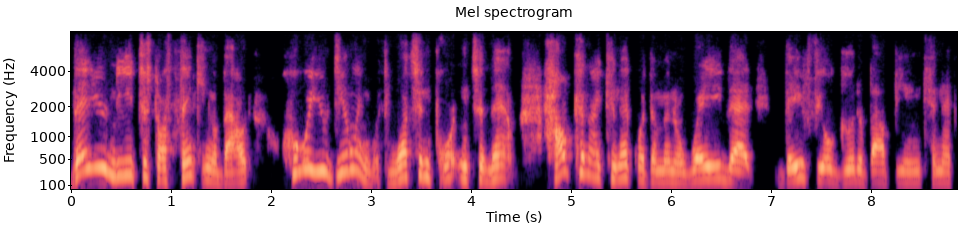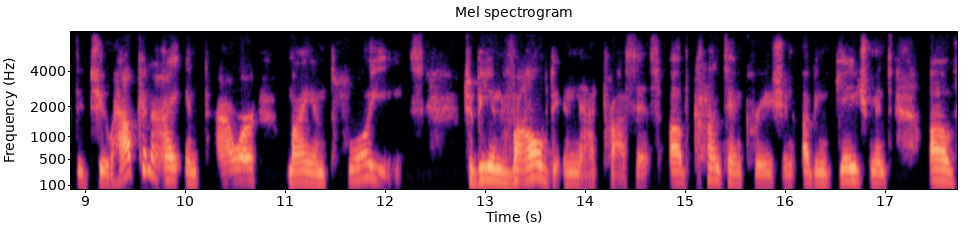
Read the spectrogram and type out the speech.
then you need to start thinking about who are you dealing with? What's important to them? How can I connect with them in a way that they feel good about being connected to? How can I empower my employees to be involved in that process of content creation, of engagement, of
